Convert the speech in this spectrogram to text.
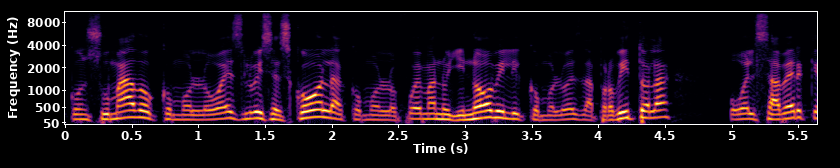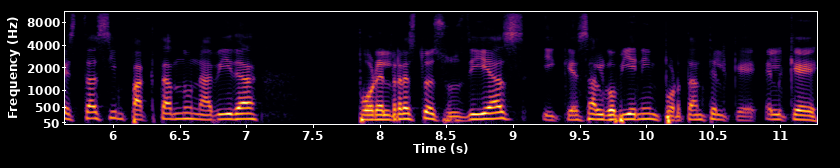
consumado como lo es Luis Escola, como lo fue Manu Ginóbili, como lo es la Provítola, o el saber que estás impactando una vida por el resto de sus días y que es algo bien importante el que, el que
